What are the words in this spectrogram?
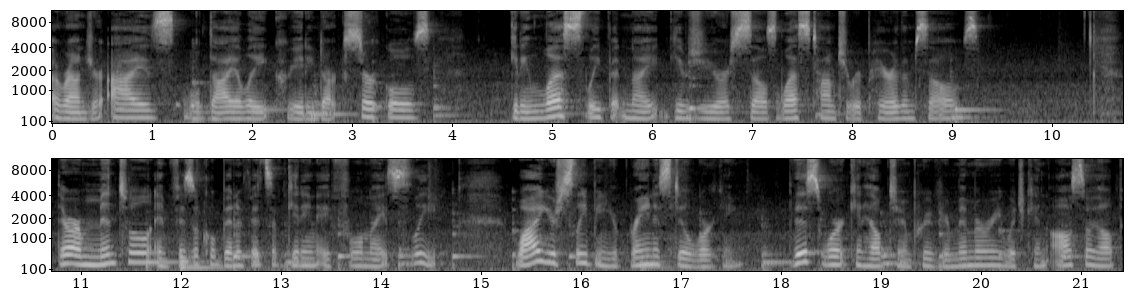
around your eyes will dilate, creating dark circles. Getting less sleep at night gives your cells less time to repair themselves. There are mental and physical benefits of getting a full night's sleep. While you're sleeping, your brain is still working. This work can help to improve your memory, which can also help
